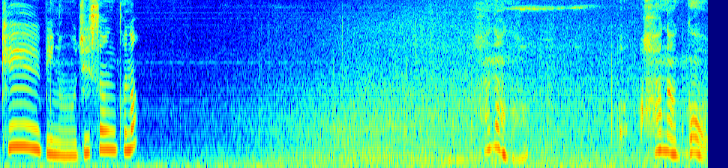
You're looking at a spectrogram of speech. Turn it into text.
警備のおじさんかな？花が？花が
